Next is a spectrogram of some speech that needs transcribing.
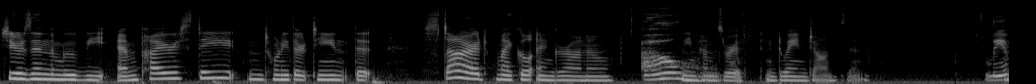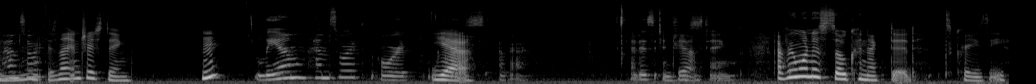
she was in the movie Empire State in 2013 that starred Michael Angarano, Oh. Liam Hemsworth, and Dwayne Johnson. Liam Hemsworth? Mm, Isn't that interesting? Hmm? Liam Hemsworth or Yeah. Chris? Okay. That is interesting. Everyone is so connected. It's crazy.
